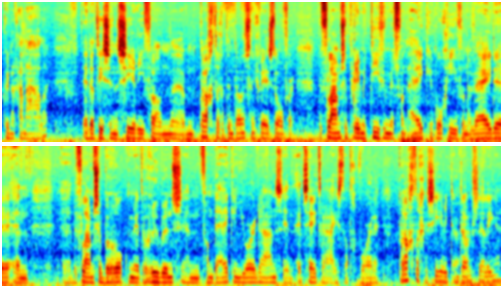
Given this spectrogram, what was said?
kunnen gaan halen. En dat is een serie van um, prachtige tentoonstellingen geweest over de Vlaamse primitieven met Van Eyck en Rogier van der Weijden. En de Vlaamse barok met Rubens en Van Dijk en Jordaans en et cetera is dat geworden. Prachtige serie tentoonstellingen.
